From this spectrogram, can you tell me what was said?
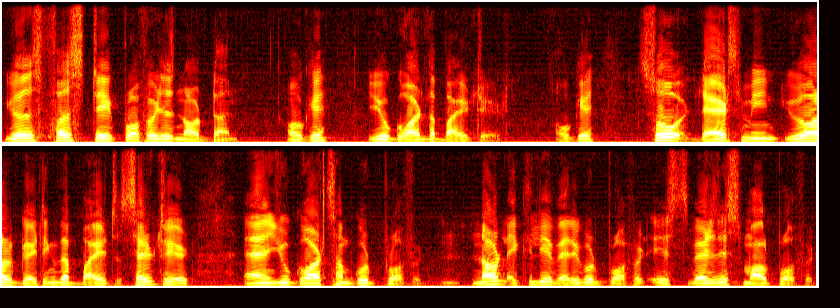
your first take profit is not done. Okay? You got the buy trade. Okay? So that's mean you are getting the buy sell trade and you got some good profit. Not actually a very good profit it's very small profit.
